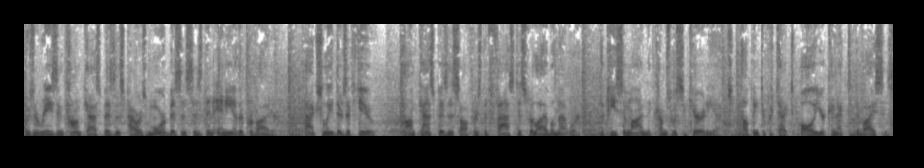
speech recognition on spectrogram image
There's a reason Comcast Business powers more businesses than any other provider. Actually, there's a few. Comcast Business offers the fastest, reliable network, the peace of mind that comes with Security Edge, helping to protect all your connected devices,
